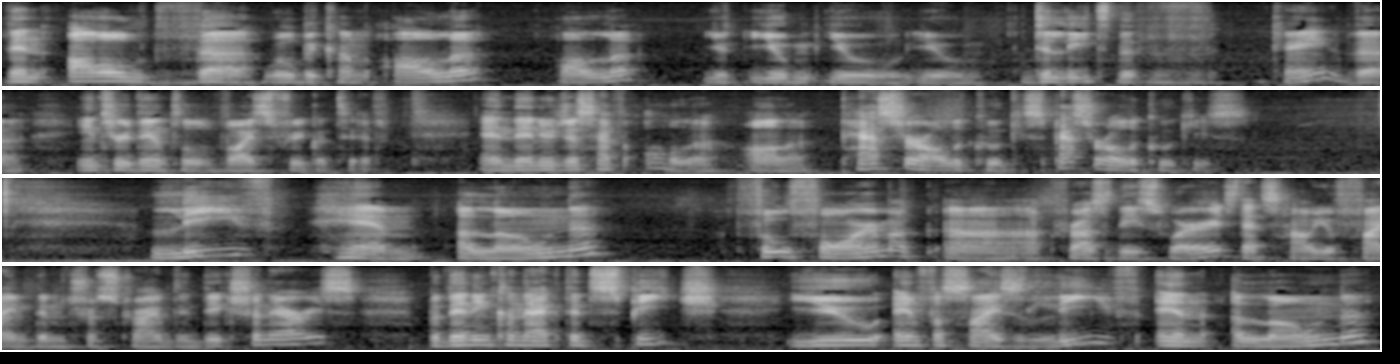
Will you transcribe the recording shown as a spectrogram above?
Then all the will become all, all. You, you, you, you delete the th, okay, the interdental voice fricative and then you just have Ola, Ola. Pass her all the cookies. Pass her all the cookies. Leave him alone. Full form uh, across these words. That's how you find them transcribed in dictionaries. But then in connected speech, you emphasize leave and alone.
